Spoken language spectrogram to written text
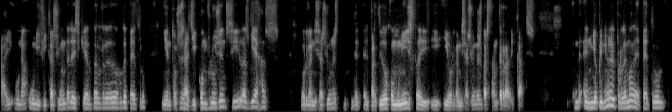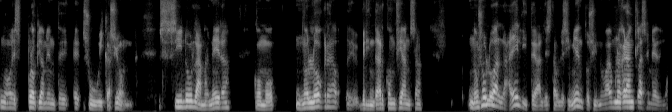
hay una unificación de la izquierda alrededor de Petro y entonces allí confluyen, sí, las viejas organizaciones del Partido Comunista y, organizaciones bastante radicales. En, mi opinión, el problema de Petro no es propiamente eh, su ubicación, sino la manera como no logra eh, brindar confianza no solo a la élite, al establecimiento, sino a una gran clase media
